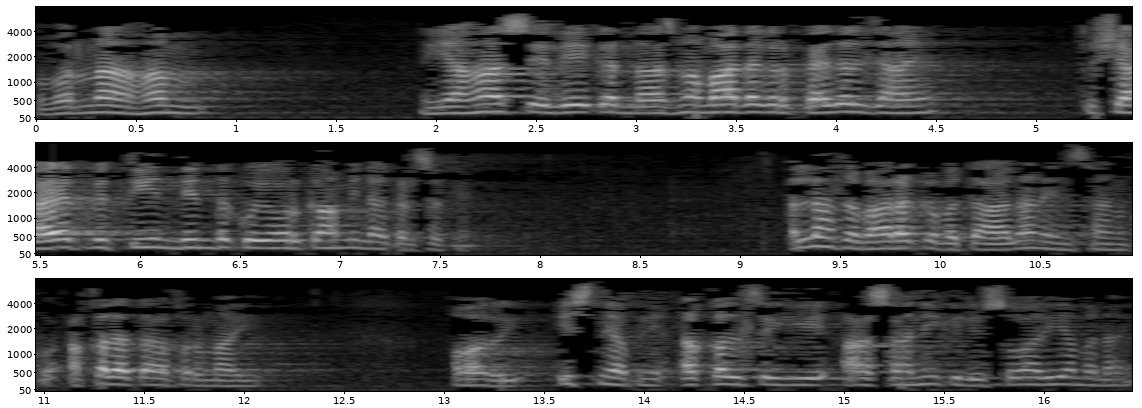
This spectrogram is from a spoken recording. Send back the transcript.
ورنہ ہم یہاں سے لے کر نازم آباد اگر پیدل جائیں، تو شاید پھر تین دن تک کوئی اور کام ہی نہ کر سکیں۔ اللہ تبارک و تعالی نے انسان کو عقل عطا فرمائی۔ اور اس نے اپنی عقل سے یہ آسانی کے لیے سواریاں بنائی۔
